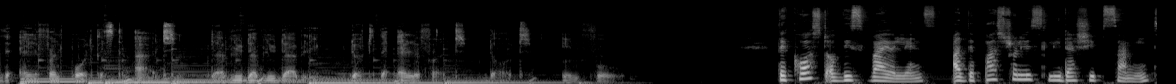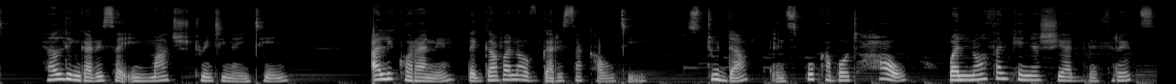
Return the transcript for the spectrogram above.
the Elephant Podcast at www.theelephant.info. The cost of this violence at the Pastoralist Leadership Summit held in Garissa in March 2019, Ali Korane, the governor of Garissa County, stood up and spoke about how, while northern Kenya shared the threats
